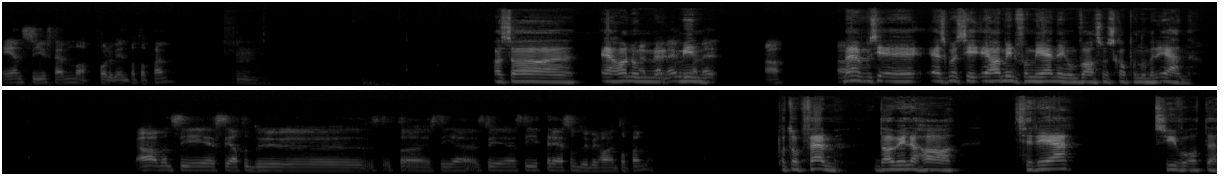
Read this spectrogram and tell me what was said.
1-7-5, da. Foreløpig inn på topp fem. Mm. Altså, jeg har noe Jeg- jeg jeg, min jeg Ja. Nei, jeg, si, eh, jeg skal bare si, jeg har min formening om hva som skal på nummer én. Ja, men si, si at du øh, si, si, si tre som du vil ha i en topp fem. På topp fem, da vil jeg ha tre, syv og åtte.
